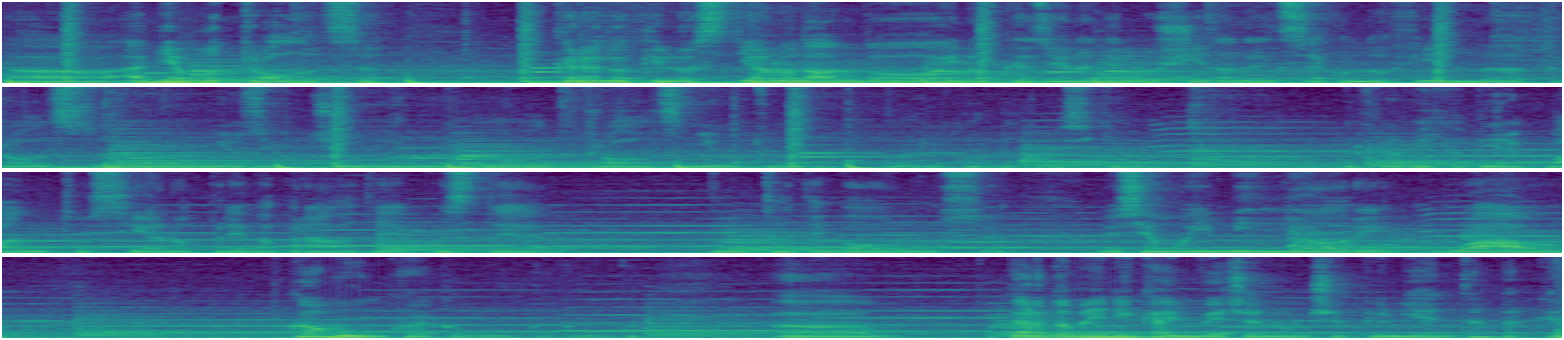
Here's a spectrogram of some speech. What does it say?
Uh, abbiamo Trolls credo che lo stiano dando in occasione dell'uscita del secondo film Trolls Music Tour o Trolls New Tour, non ricordo come si chiama, per farvi capire quanto siano preparate queste puntate bonus. Noi siamo i migliori, wow. Comunque, comunque, comunque. Uh, per domenica invece non c'è più niente perché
